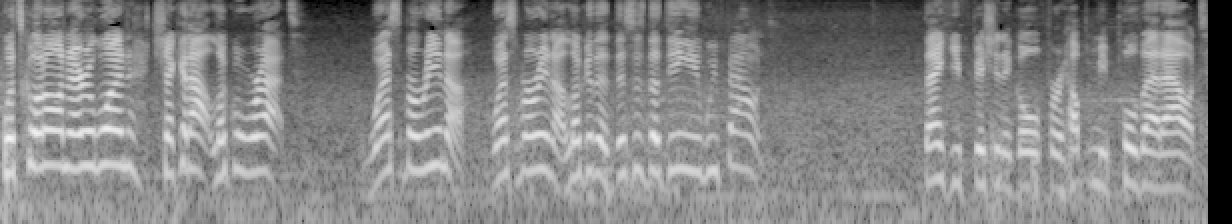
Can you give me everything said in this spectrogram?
What's going on, everyone? Check it out. Look where we're at. West Marina. West Marina. Look at this. This is the dinghy we found. Thank you, Fishing and Gold, for helping me pull that out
